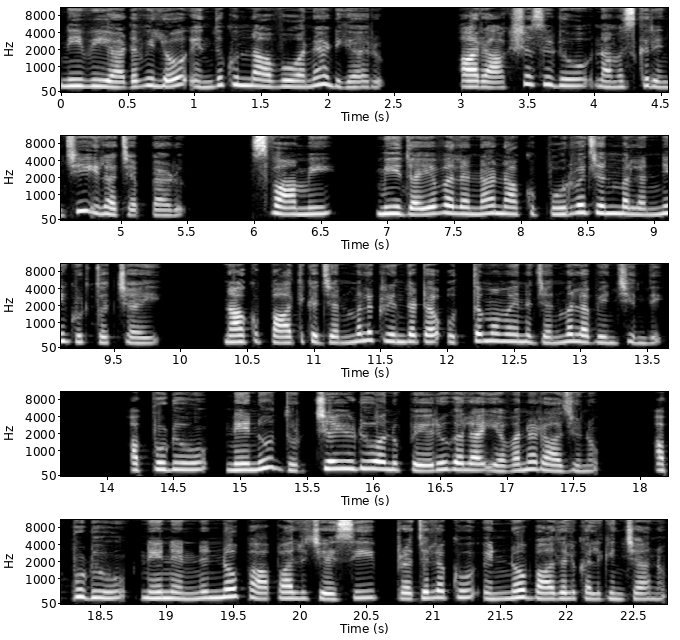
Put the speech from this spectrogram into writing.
నీవీ అడవిలో ఎందుకున్నావు అని అడిగారు. ఆ రాక్షసుడు నమస్కరించి ఇలా చెప్పాడు. స్వామి మీ దయ వలన నాకు పూర్వజన్మలన్నీ గుర్తొచ్చాయి. నాకు పాతిక జన్మల క్రిందట ఉత్తమమైన జన్మ లభించింది. అప్పుడు నేను దుర్జయుడు అను పేరుగల యవనరాజును. అప్పుడు నేనెన్నెన్నో పాపాలు చేసి ప్రజలకు ఎన్నో బాధలు కలిగించాను.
